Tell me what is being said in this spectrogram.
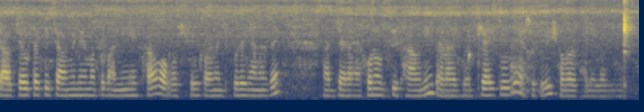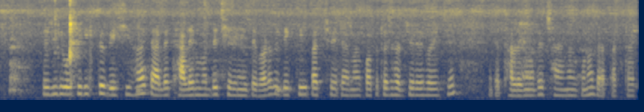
চাউ চাউটাকে চাউমিনের মতো বানিয়ে খাও, অবশ্যই কমেন্ট করে জানাবে। আর যারা এখনও অবধি খাওনি, তারা একবার ট্রাই করবে, আশা করি সবার ভালো লাগবে। তো যদি অতিরিক্ত বেশি হয়, তাহলে থালের মধ্যে ছেড়ে নিতে পারো। তো দেখতেই পাচ্ছ এটা আমার কতটা ঝরঝরে হয়েছে। এটা থালের মধ্যে ছাড়ানোর কোনো ব্যাপারটা আর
